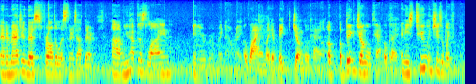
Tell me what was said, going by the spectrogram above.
and imagine this for all the listeners out there. Um, you have this lion in your room right now, right? A lion, like a big jungle cat. A, a big jungle cat. Okay. And he's two inches away from you.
